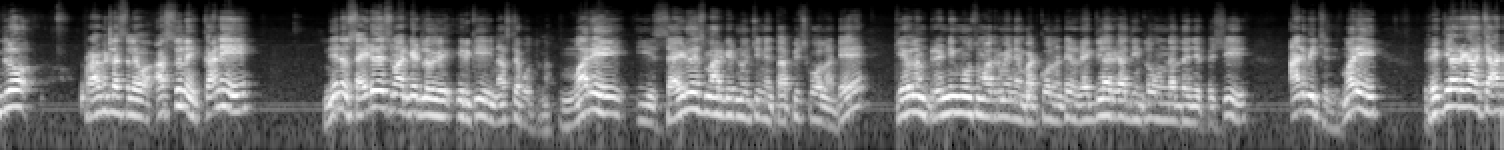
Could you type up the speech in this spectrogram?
ఇందులో ప్రాఫిట్లు అసలు వస్తున్నాయి కానీ నేను సైడ్ వేస్ మార్కెట్లో ఇరికి నష్టపోతున్నా. మరి ఈ సైడ్ వేస్ మార్కెట్ నుంచి నేను తప్పించుకోవాలంటే కేవలం ట్రెండింగ్ మూవ్స్ మాత్రమే నేను పట్టుకోవాలంటే రెగ్యులర్గా దీంట్లో ఉండొద్దని చెప్పేసి అనిపించింది. మరి రెగ్యులర్గా చాట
